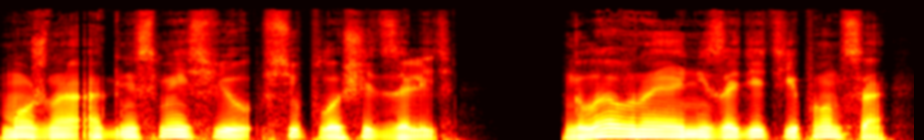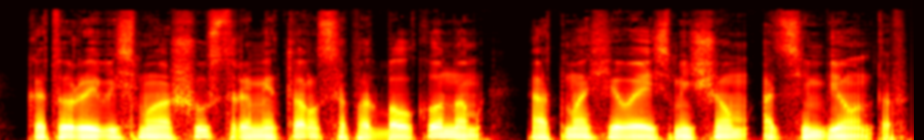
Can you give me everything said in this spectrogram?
можно огнесмесью всю площадь залить. Главное не задеть японца, который весьма шустро метался под балконом, отмахиваясь мечом от симбионтов.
